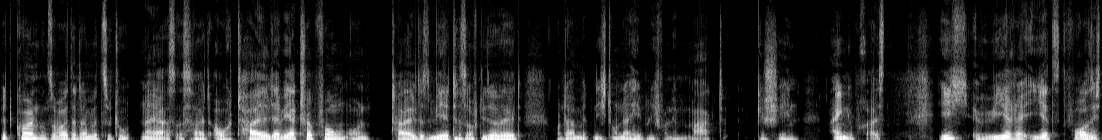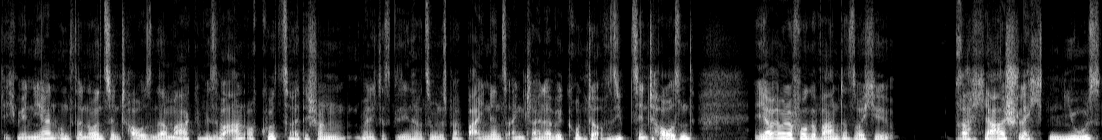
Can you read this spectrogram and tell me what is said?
Bitcoin und so weiter damit zu tun? Naja, es ist halt auch Teil der Wertschöpfung und Teil des Wertes auf dieser Welt und damit nicht unerheblich von dem Markt Geschehen eingepreist. Ich wäre jetzt vorsichtig. Wir nähern uns der 19.000er Marke. Wir waren auch kurzzeitig schon, wenn ich das gesehen habe, zumindest bei Binance, ein kleiner Weg runter auf 17.000. Ich habe immer davor gewarnt, dass solche brachial schlechten News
